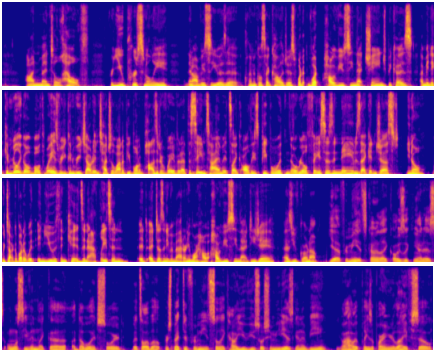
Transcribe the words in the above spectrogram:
on mental health for you personally and then obviously you as a clinical psychologist what what how have you seen that change because i mean it can really go both ways where you can reach out and touch a lot of people in a positive way but at the same time it's like all these people with no real faces and names mm. that can just you know we talk about it with in youth and kids and athletes and it, it doesn't even matter anymore how, how have you seen that dj as you've grown up yeah, for me, it's kind of like always looking at it as almost even like a, a double edged sword. But it's all about perspective for me. So, like, how you view social media is going to be, you know, how it plays a part in your life. So,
